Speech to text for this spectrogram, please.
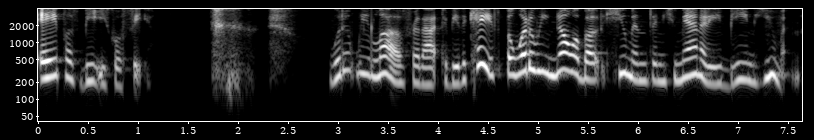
A plus B equals C. Wouldn't we love for that to be the case? But what do we know about humans and humanity being human?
